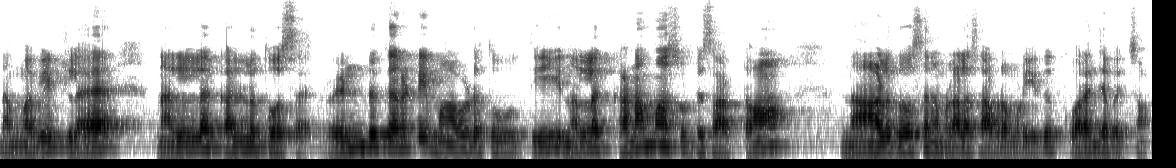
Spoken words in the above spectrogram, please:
நம்ம வீட்டில் நல்ல கல் தோசை ரெண்டு கரண்டி மாவு எடுத்து ஊற்றி நல்ல கனமாக சுட்டு சாப்பிட்டோம். நாலு தோசை நம்மளால் சாப்பிட முடியுது குறைஞ்சபட்சம்.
